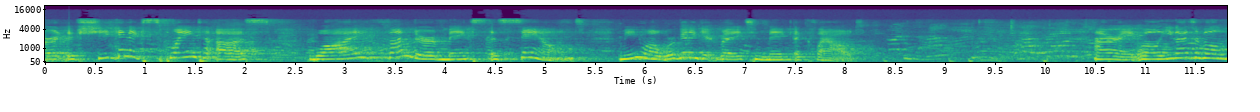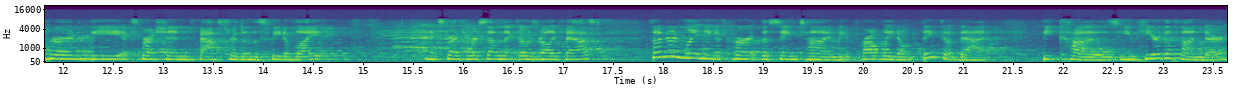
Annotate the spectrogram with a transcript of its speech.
if she can explain to us why thunder makes a sound. Meanwhile, we're going to get ready to make a cloud. All right, well, you guys have all heard the expression faster than the speed of light, an expression for something that goes really fast. Thunder and lightning occur at the same time, but you probably don't think of that because you hear the thunder,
